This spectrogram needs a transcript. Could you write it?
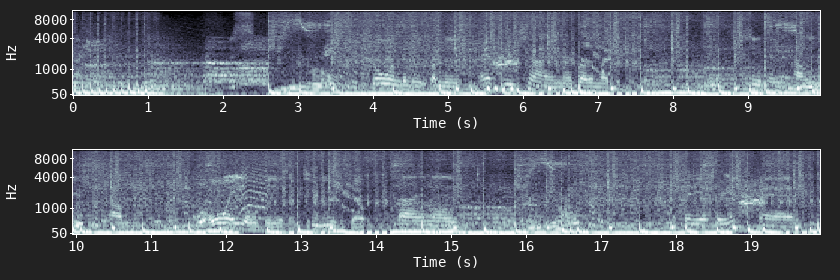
actually. Me every time my brother Michael seen him in probably um way old videos like two years ago. Uh, and then yeah, video for you and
